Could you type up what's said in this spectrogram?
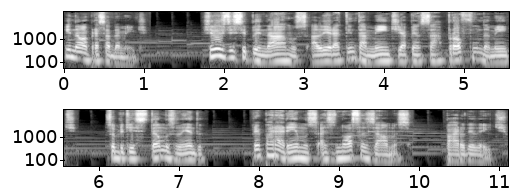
e não apressadamente. Se nos disciplinarmos a ler atentamente e a pensar profundamente sobre o que estamos lendo, prepararemos as nossas almas para o deleite.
